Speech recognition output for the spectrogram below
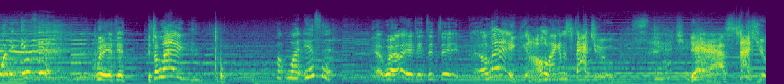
What is it? Well, it, it, it's a leg. But what is it? Yeah, well, it, it, it's a, a leg, you know, like in a statue. Statue. Yeah, statue.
